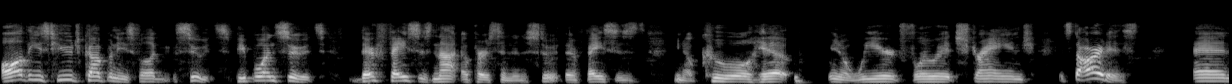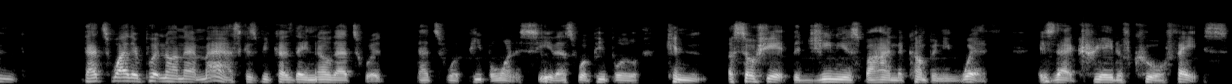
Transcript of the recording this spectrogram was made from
All these huge companies for like suits people in suits their face is not a person in a suit. Their face is you know cool hip you know weird fluid strange. It's the artist. And that's why they're putting on that mask is because they know that's what that's what people want to see. That's what people can associate the genius behind the company with is that creative, cool face.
